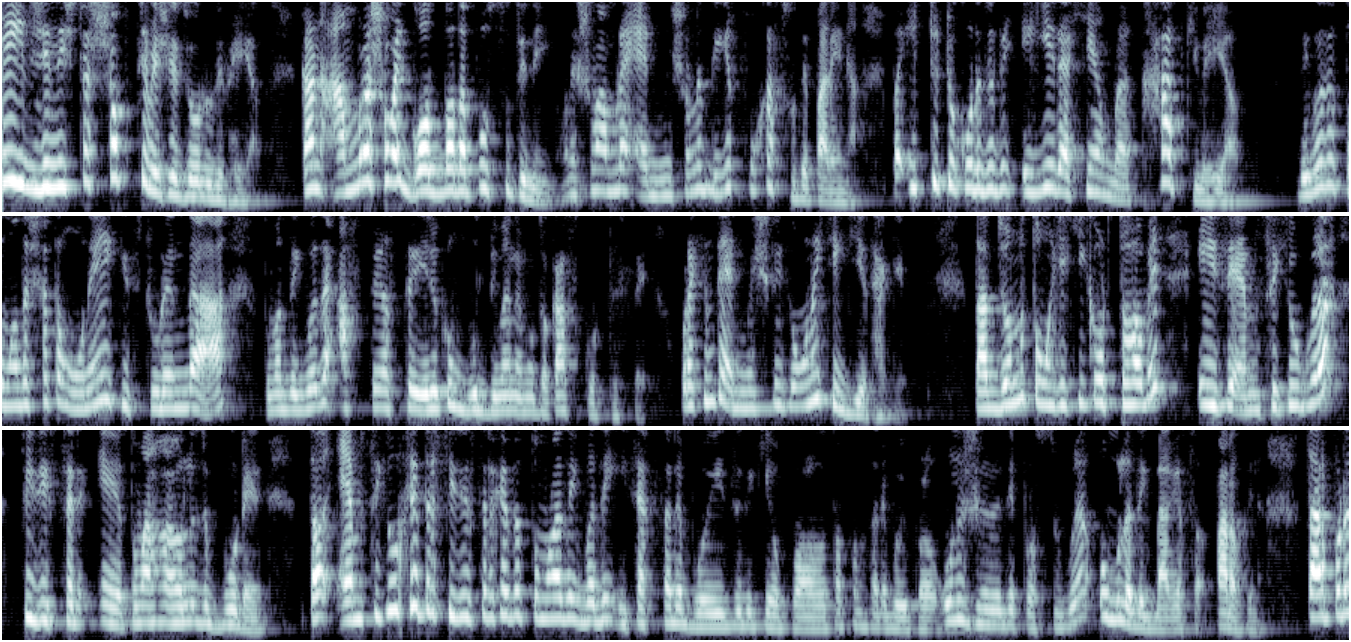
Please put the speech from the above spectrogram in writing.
এই জিনিসটা সবচেয়ে বেশি জরুরি ভাইয়া। কারণ আমরা সবাই গদবাদা প্রস্তুতি নেই। অনেক সময় আমরা অ্যাডমিশনের দিকে ফোকাস হতে পারি না। বা একটু একটু করে যদি এগিয়ে রাখি আমরা, খারাপ কি ভাইয়া? দেখবে যে তোমাদের সাথে অনেক স্টুডেন্টরা তোমার দেখবে যে আস্তে আস্তে এরকম বুদ্ধিমানের মতো কাজ করতেছে। ওরা কিন্তু অ্যাডমিশনে অনেক এগিয়ে থাকে। তার জন্য তোমাকে কি করতে হবে? এই যে এমসিকিউগুলো ফিজিক্সের তোমার হয় হলো যে বোর্ডের তো এমসিকিউর ক্ষেত্রে ফিজিক্সের ক্ষেত্রে তোমরা দেখবা যে ইসাক স্যারের বই যদি কেউ পড়ো তপন স্যারের বই পড়ো অনুশীলনের যে প্রশ্নগুলো, ওগুলো দেখবা আগে পারো কিনা। তারপরে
